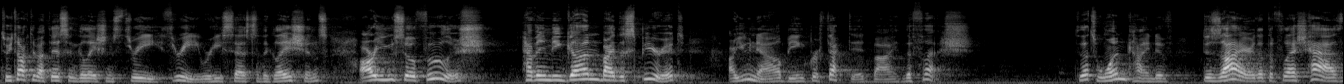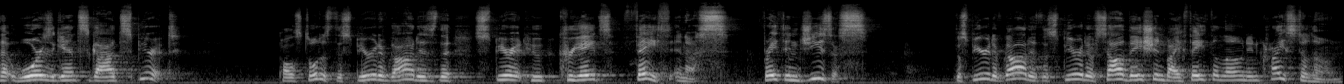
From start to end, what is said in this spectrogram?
So we talked about this in Galatians 3 3, where he says to the Galatians, Are you so foolish? Having begun by the Spirit, are you now being perfected by the flesh? So that's one kind of desire that the flesh has that wars against God's Spirit. Paul's told us the Spirit of God is the Spirit who creates faith in us, faith in Jesus. The Spirit of God is the Spirit of salvation by faith alone in Christ alone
